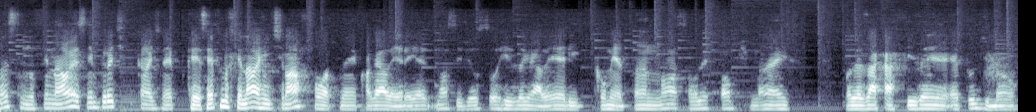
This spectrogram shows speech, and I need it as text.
assim, no final é sempre gratificante, né? Porque sempre no final a gente tira uma foto, né, com a galera. E, é, nossa, ver o sorriso da galera e comentando, nossa, olha top demais. O Zacafis é, é tudo de bom.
